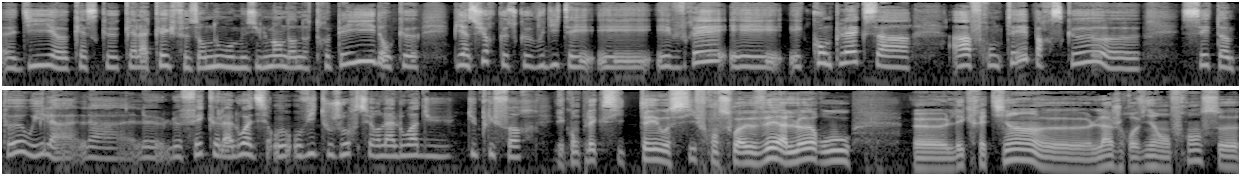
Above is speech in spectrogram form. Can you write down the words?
dit qu'est-ce que quel accueil faisons-nous aux musulmans dans notre pays. Donc bien sûr que ce que vous dites est, est, est vrai et, et complexe à, à, affronter parce que c'est un peu oui la, la, le, le, fait que la loi on, on, vit toujours sur la loi du, du plus fort. Et complexité aussi François Evé à l'heure où euh, les chrétiens, euh, là je reviens en France, euh,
